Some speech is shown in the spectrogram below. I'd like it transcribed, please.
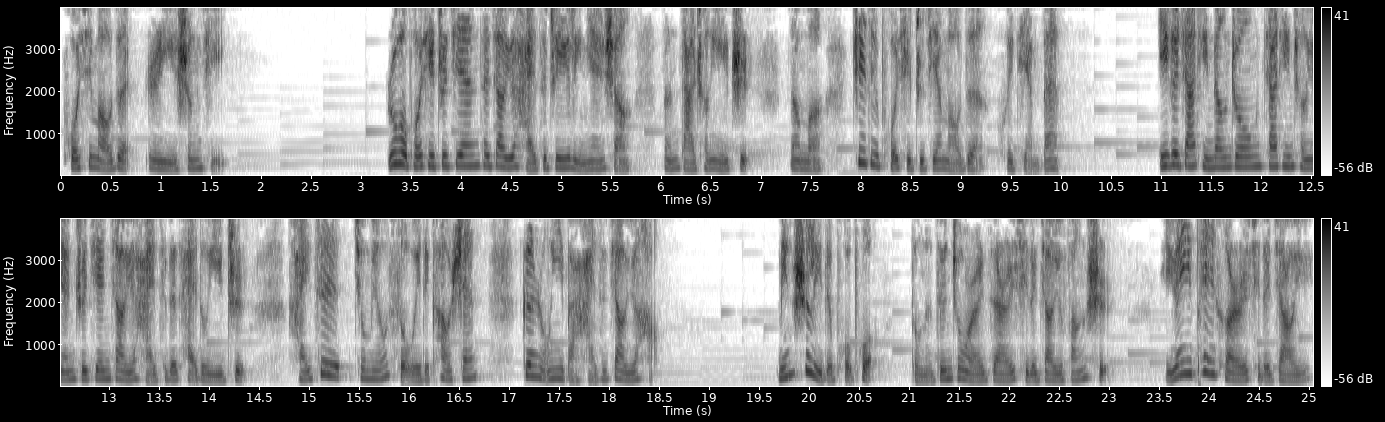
婆媳矛盾日益升级。如果婆媳之间在教育孩子这一理念上能达成一致，那么这对婆媳之间矛盾会减半。一个家庭当中，家庭成员之间教育孩子的态度一致，孩子就没有所谓的靠山，更容易把孩子教育好。明事理的婆婆懂得尊重儿子儿媳的教育方式，也愿意配合儿媳的教育。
